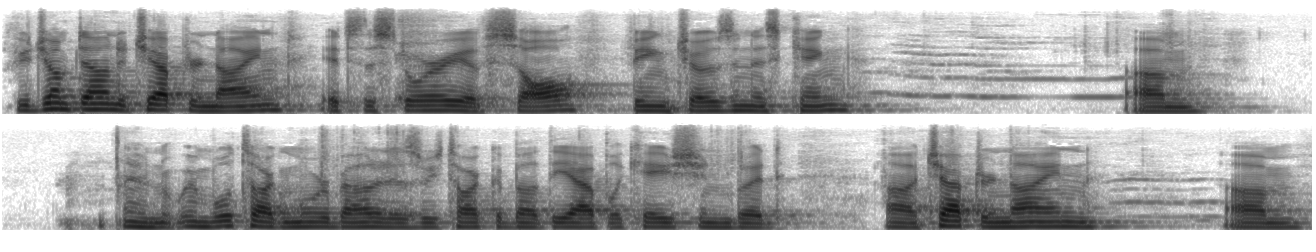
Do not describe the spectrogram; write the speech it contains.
If you jump down to chapter 9, it's the story of Saul being chosen as king. Um, and, and, we'll talk more about it as we talk about the application, but uh, chapter 9, um,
